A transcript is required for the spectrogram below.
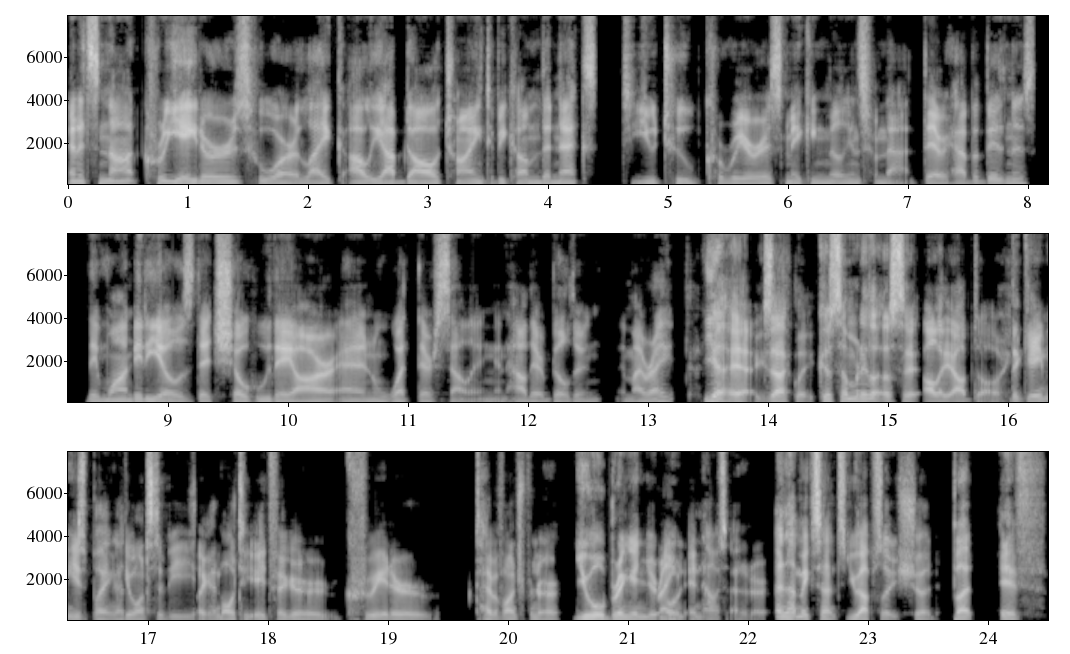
And it's not creators who are like Ali Abdaal trying to become the next YouTube careerist making millions from that. They have a business they want videos that show who they are and what they're selling and how they're building. Am I right? Yeah, yeah, exactly. Because somebody, let's say Ali Abdaal, the game he's playing, he wants to be like a multi eight figure creator type of entrepreneur. You will bring in your right. own in house editor. And that makes sense. You absolutely should. But if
